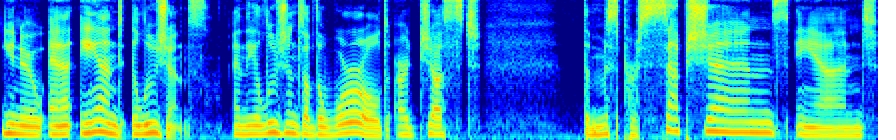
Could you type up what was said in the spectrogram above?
you know and, and illusions. And the illusions of the world are just the misperceptions and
